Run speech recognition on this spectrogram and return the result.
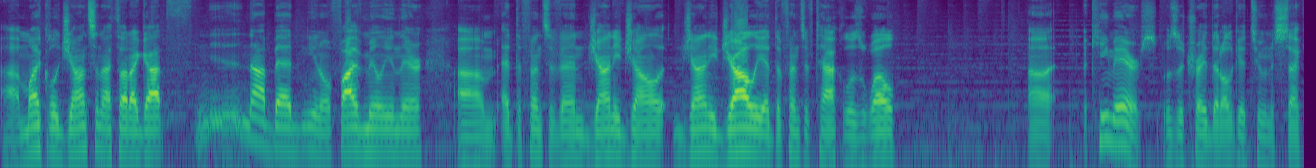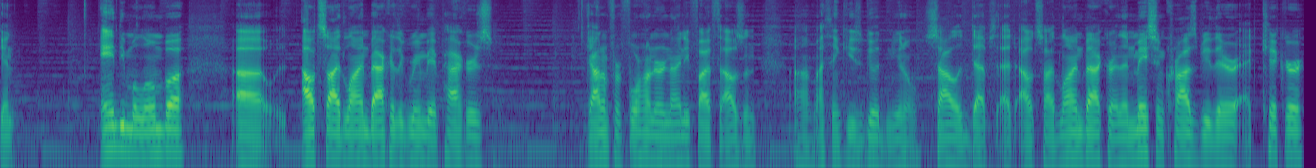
Uh, Michael Johnson, I thought I got eh, not bad, you know, five million there um, at defensive end. Johnny Jolly, Johnny Jolly at defensive tackle as well. Uh, Akeem Ayers was a trade that I'll get to in a second. Andy Mulumba, uh, outside linebacker, the Green Bay Packers Got him for 495,000. Um, I think he's good, you know, solid depth at outside linebacker. And then Mason Crosby there at kicker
